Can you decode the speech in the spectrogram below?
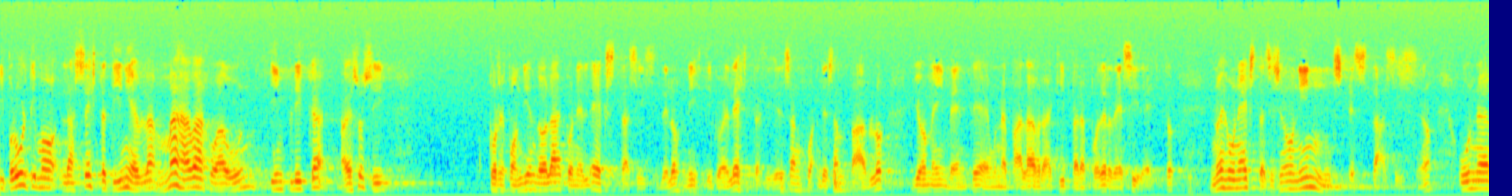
Y por último, la sexta tiniebla, más abajo aún, implica, a eso sí, correspondiéndola con el éxtasis de los místicos, el éxtasis de San, Pablo, yo me inventé una palabra aquí para poder decir esto, no es un éxtasis, sino un instasis, ¿no? Una,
